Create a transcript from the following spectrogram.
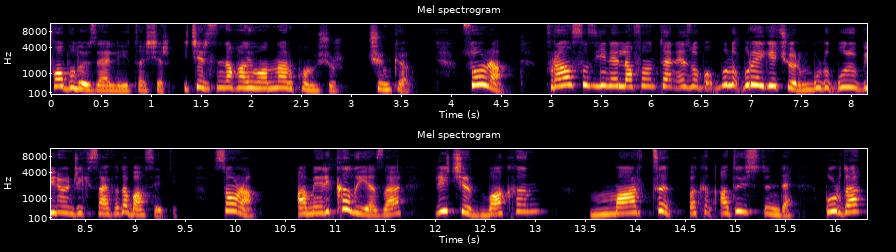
fable özelliği taşır. İçerisinde hayvanlar konuşur çünkü. Sonra Fransız yine La Fontaine, Ezopo bunu buraya geçiyorum. Bunu, bunu bir önceki sayfada bahsettik. Sonra Amerikalı yazar Richard Bach'ın Martı bakın adı üstünde. Burada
